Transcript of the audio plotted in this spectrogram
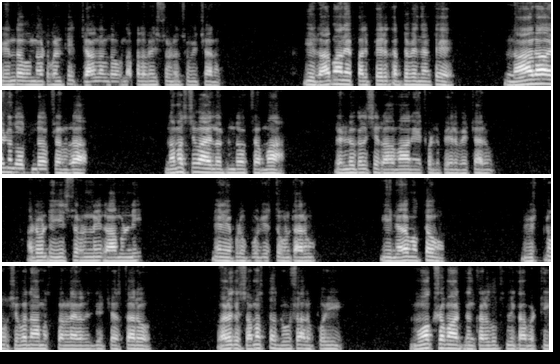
కింద ఉన్నటువంటి ధ్యానంలో ఉన్న పరమేశ్వరుడు చూపించాను. ఈ రామ అనే పరి పేరుకి అర్థం ఏంటంటే నారాయణలో రెండోక్షరం రా నమశివాయలో రెండో రెండు కలిసి రామ అనేటువంటి పేరు పెట్టారు. అటువంటి ఈశ్వరుణ్ణి రాముణ్ణి నేను ఎప్పుడు పూజిస్తూ ఉంటాను ఈ నెల మొత్తం విష్ణు శివనామస్మరణ ఎవరైతే చేస్తారో వాళ్ళకి సమస్త దోషాలు పోయి మోక్ష మార్గం కలుగుతుంది కాబట్టి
